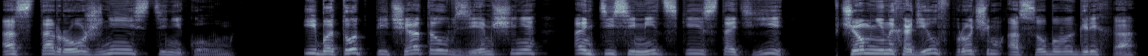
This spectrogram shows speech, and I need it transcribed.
осторожнее с Тиняковым, ибо тот печатал в земщине антисемитские статьи в чем не находил, впрочем, особого греха.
